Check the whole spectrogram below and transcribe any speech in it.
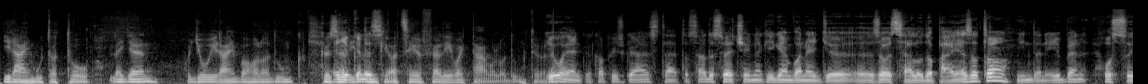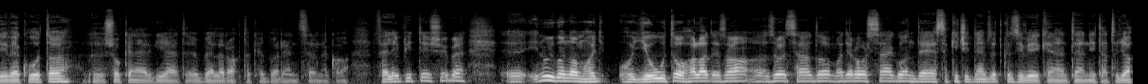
iránymutató legyen, hogy jó irányba haladunk, közelítünk-e a cél felé, vagy távolodunk tőle. Jó helyen kapizsgálsz, tehát a Szálloda Szövetségnek igen van egy zöld szálloda pályázata, minden évben, hosszú évek óta sok energiát beleraktak ebbe a rendszernek a felépítésébe. Én úgy gondolom, hogy, hogy jó úton halad ez a, a zöld szálloda Magyarországon, de ezt egy kicsit nemzetközi kellene tenni, tehát hogy a,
